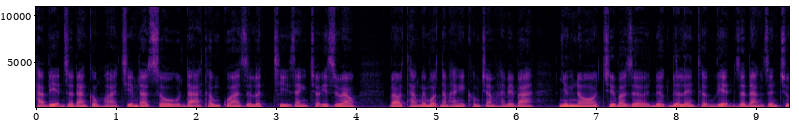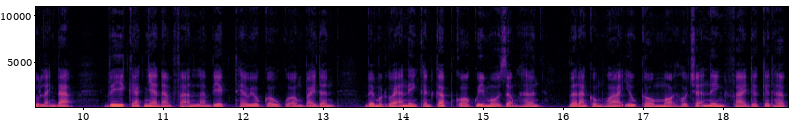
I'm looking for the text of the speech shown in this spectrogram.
Hạ viện do Đảng Cộng hòa chiếm đa số đã thông qua dự luật chỉ dành cho Israel vào tháng 11 năm 2023, nhưng nó chưa bao giờ được đưa lên Thượng viện do Đảng Dân Chủ lãnh đạo vì các nhà đàm phán làm việc theo yêu cầu của ông Biden về một gói an ninh khẩn cấp có quy mô rộng hơn và Đảng Cộng hòa yêu cầu mọi hỗ trợ an ninh phải được kết hợp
